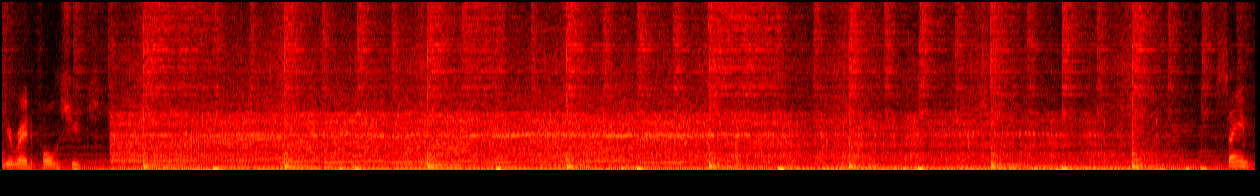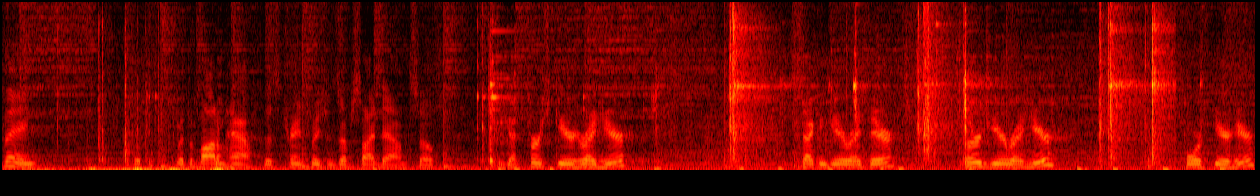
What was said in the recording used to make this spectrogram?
you're ready to pull the chutes. Same thing with, with the bottom half. This transmission's upside down. So you got first gear right here, second gear right there, third gear right here, fourth gear here.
